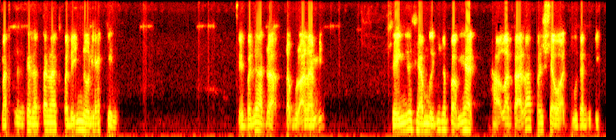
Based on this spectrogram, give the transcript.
maka akan datanglah kepada nur yakin. Daripada hadrat Rabbul Alamin sehingga siapa itu dapat melihat hak Allah Ta'ala pada setiap waktu dan ketika.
